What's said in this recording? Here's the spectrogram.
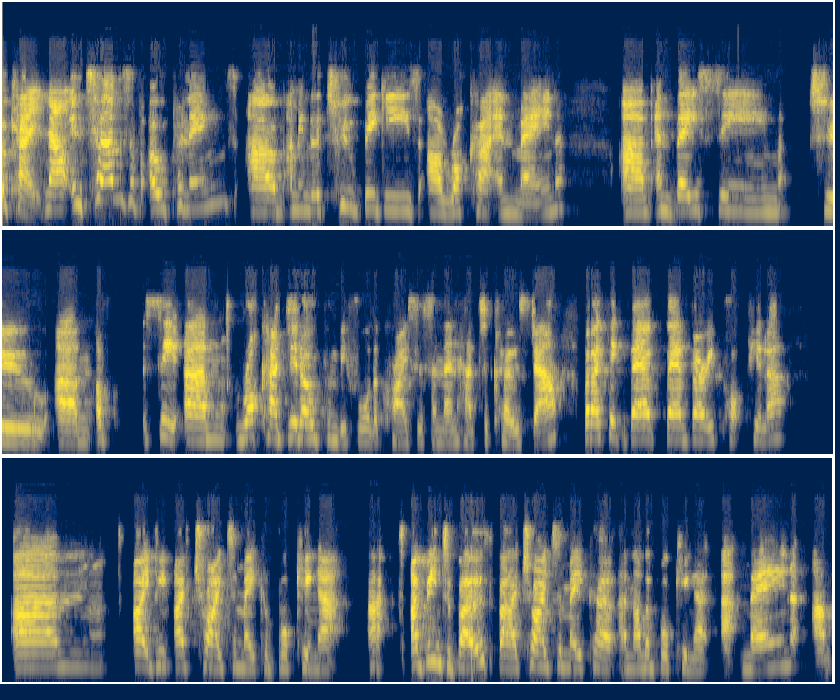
okay, now in terms of openings, um, I mean the two biggies are Roka and Maine, um, and they seem to um, see um, did open before the crisis and then had to close down, but I think they're they're very popular. Um, I've I've tried to make a booking at, at I've been to both, but I tried to make a, another booking at, at Maine. Um,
